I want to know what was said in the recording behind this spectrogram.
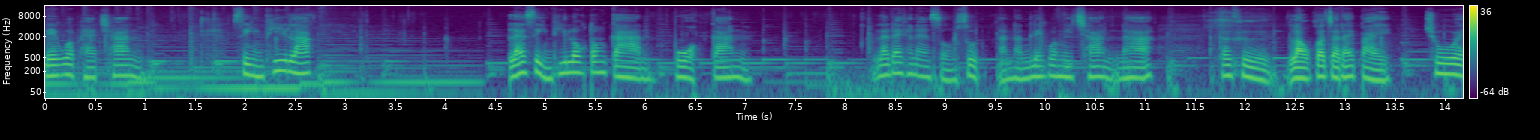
เรียกว่า passion สิ่งที่รัก และสิ่งที่โลกต้องการบวกกัน และได้คะแนนสูงสุด อันนั้นเรียกว่า mission นะคะก็คือเราก็จะได้ไปช่วย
